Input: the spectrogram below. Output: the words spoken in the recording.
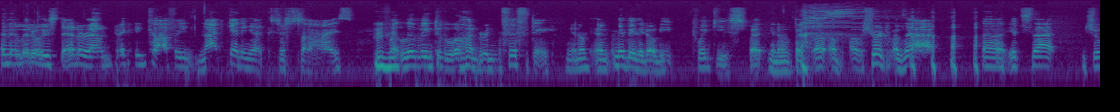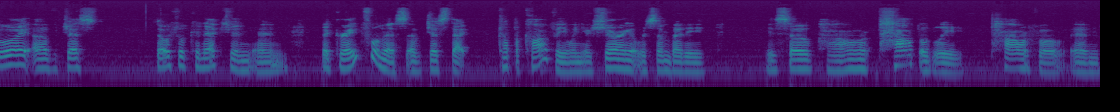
and they literally stand around drinking coffee, not getting exercise, mm-hmm. but living to 150, you know? And maybe they don't eat Twinkies, but, you know, but uh, uh, uh short of that, uh, it's that joy of just social connection and the gratefulness of just that cup of coffee when you're sharing it with somebody is so power palpably powerful and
